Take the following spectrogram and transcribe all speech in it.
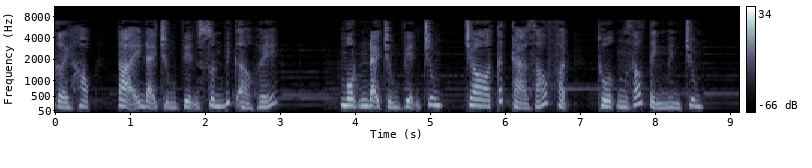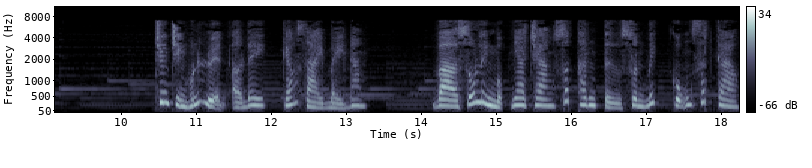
gửi học tại Đại chủng viện Xuân Bích ở Huế, một đại chủng viện chung cho tất cả giáo phận thuộc giáo tỉnh miền Trung. Chương trình huấn luyện ở đây kéo dài 7 năm, và số linh mục Nha Trang xuất thân từ Xuân Bích cũng rất cao.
